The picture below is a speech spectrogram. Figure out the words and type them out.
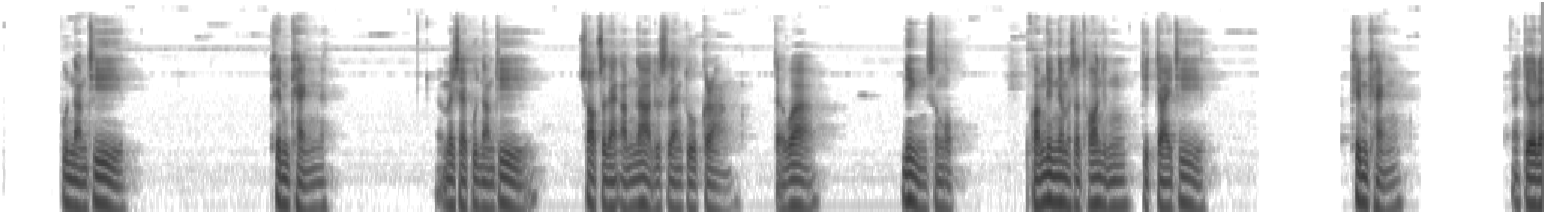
ำผู้นำที่เข้มแข็งนะไม่ใช่ผู้นำที่ชอบแสดงอำนาจหรือแสดงตัวกลาง แต่ว่านิ่งสงบ ความนิ่งนี่มันสะท้อนถึงจิตใจที่ เข้มแข็ง เจออะไร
